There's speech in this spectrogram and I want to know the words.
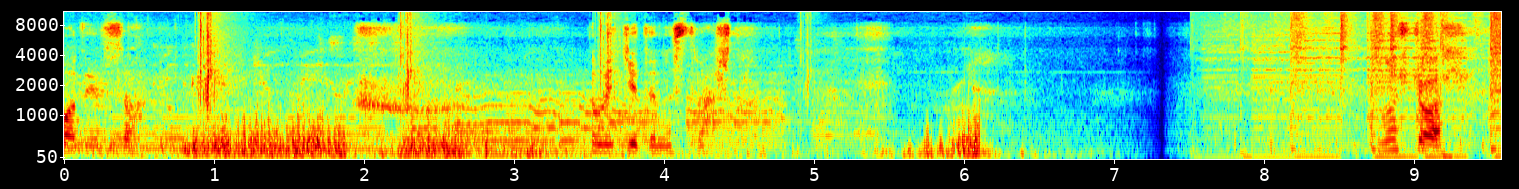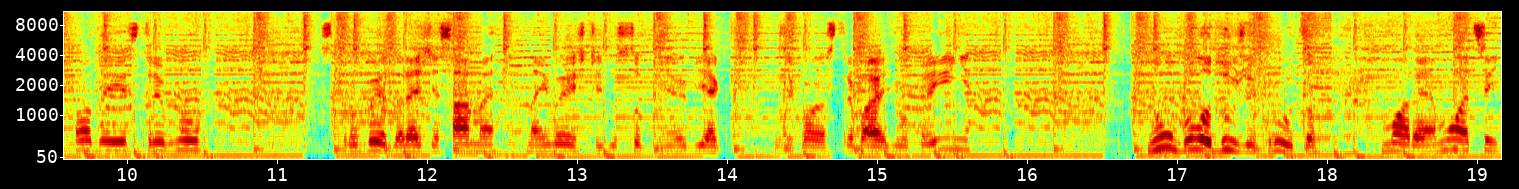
От і все. Летіти не страшно. Ну що ж, от і стрибнув з труби, до речі, саме найвищий доступний об'єкт, з якого стрибають в Україні. Ну, було дуже круто. Море емоцій.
